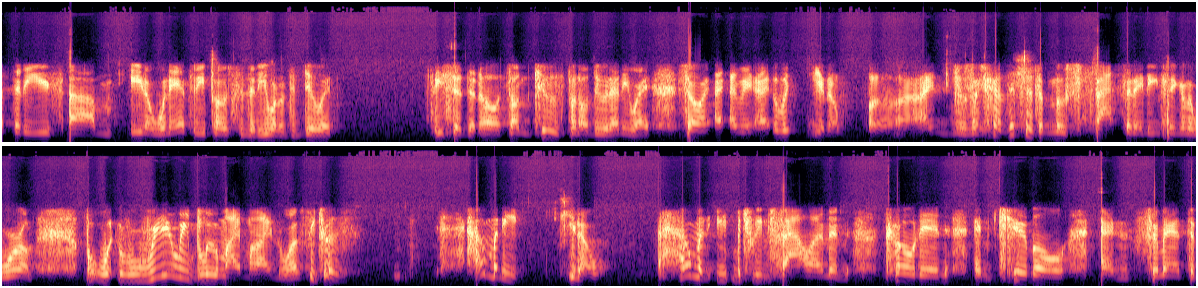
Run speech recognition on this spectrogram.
Anthony's, um, you know, when Anthony posted that he wanted to do it, he said that, oh, it's uncouth, but I'll do it anyway. So, I, I, mean, I, it was, you know, uh, I was like, this is the most fascinating thing in the world. But what really blew my mind was because how many, you know, how many between Fallon and Conan and Kimmel and Samantha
